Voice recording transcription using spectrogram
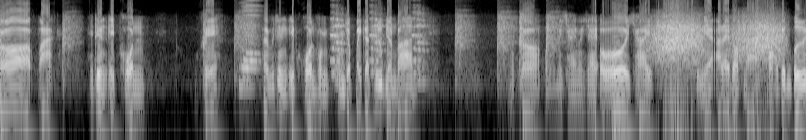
ก็ฝากให้ถึงเอฟคน โอเค ถ้าไม่ถึงเอฟคนผมผมจะไปกระทืบยันบ้าน แล้วก็โอ้ไม่ใช่ไม่ใช่ โอ้ยใช่ ทีเนี้ยอะไรรอบมา ขอให้เป็นปืน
